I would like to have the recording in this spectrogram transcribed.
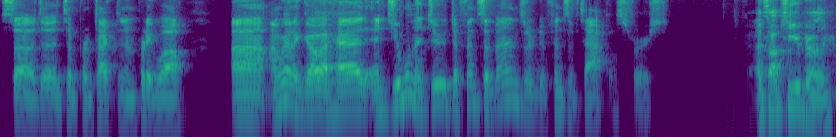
so to to protecting him pretty well. Uh, I'm gonna go ahead and do you want to do defensive ends or defensive tackles first? It's up to you, brother.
